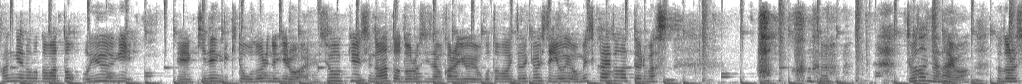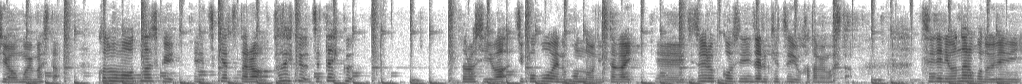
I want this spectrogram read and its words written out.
歓迎の言葉とお遊戯、えー記念劇と踊りの披露、えー小休止の後、ドロシー様からいよいよお言葉をいただきまして、いよいよお召し替えとなっております。はっ 冗談じゃないわ、とドロシーは思いました。このままおとなしく、えー付き合ってたら、風邪ひく、絶対ひく。ドロシーは自己防衛の本能に従い、えー実力行使に出る決意を固めました。ついでに女の子の腕に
